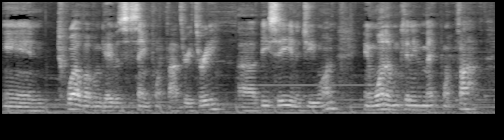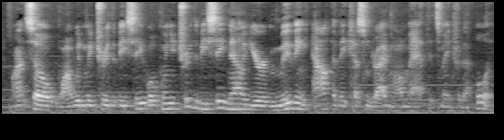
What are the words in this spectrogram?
and 12 of them gave us the same .533 uh, BC in a G1, and one of them couldn't even make 0.5. Right, so why wouldn't we true the BC? Well, when you true the BC, now you're moving out of a custom drag model math that's made for that bullet.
